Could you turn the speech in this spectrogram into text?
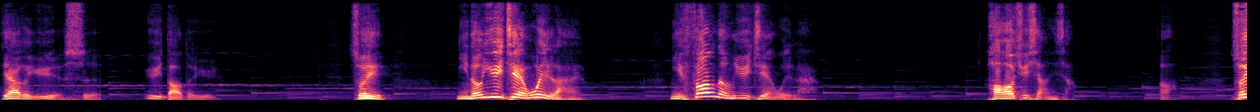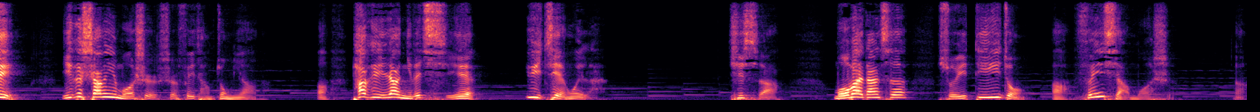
第二个遇是遇到的遇，所以你能预见未来，你方能预见未来。好好去想一想，啊，所以一个商业模式是非常重要的，啊，它可以让你的企业预见未来。其实啊，摩拜单车属于第一种啊分享模式，啊，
